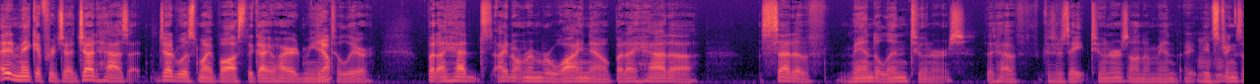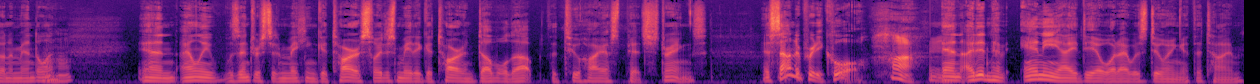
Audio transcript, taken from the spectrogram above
I didn't make it for Judd. Judd has it. Judd was my boss, the guy who hired me Yep. into Lear. But I had I don't remember why now, but I had a set of mandolin tuners that have because there's eight tuners on a man, 8 Mhm. strings on a mandolin. Mhm. And I only was interested in making guitars, so I just made a guitar and doubled up the two highest pitched strings. It sounded pretty cool. Huh. And I didn't have any idea what I was doing at the time.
